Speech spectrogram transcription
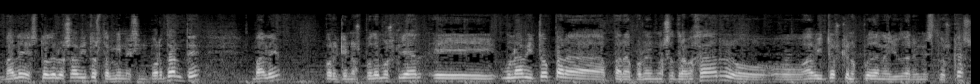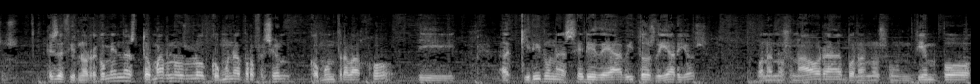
¿Vale? Esto de los hábitos también es importante, ¿vale? Porque nos podemos crear eh, un hábito para, para, ponernos a trabajar o, hábitos que nos puedan ayudar en estos casos. Es decir, ¿nos recomiendas tomárnoslo como una profesión, como un trabajo y adquirir una serie de hábitos diarios? Ponernos una hora, ponernos un tiempo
